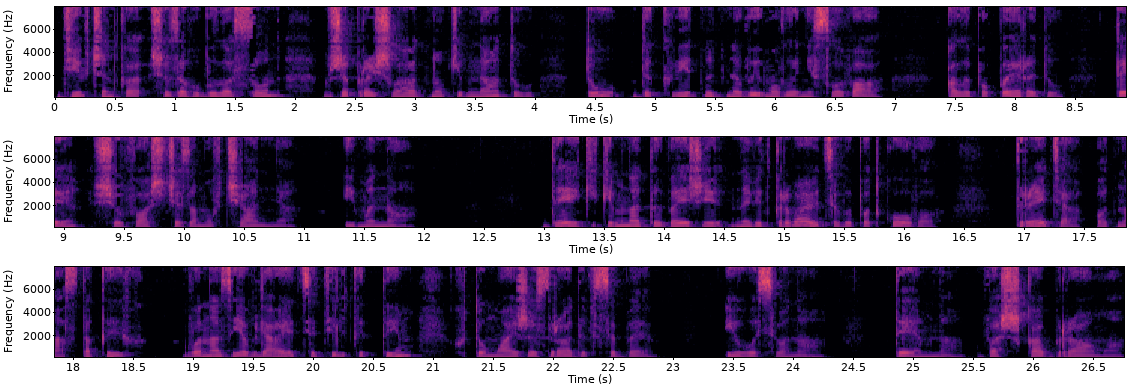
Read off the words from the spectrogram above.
Дівчинка, що загубила сон, вже пройшла одну кімнату, ту, де квітнуть невимовлені слова, але попереду те, що важче за мовчання, імена. Деякі кімнати вежі не відкриваються випадково. Третя одна з таких. Вона з'являється тільки тим, хто майже зрадив себе. І ось вона темна, важка брама.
